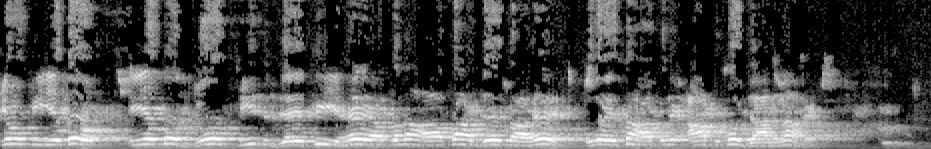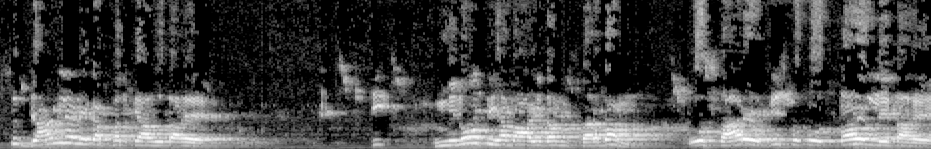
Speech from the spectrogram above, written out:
क्योंकि ये तो ये तो जो चीज़ जैसी है, अपना आपा जैसा है, वैसा अपने आप को जानना है। तो जान लेने का फल क्या होता है? कि मिनोति हबाइदम सर्वम। वो सारे विश्व को तोड़ लेता है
